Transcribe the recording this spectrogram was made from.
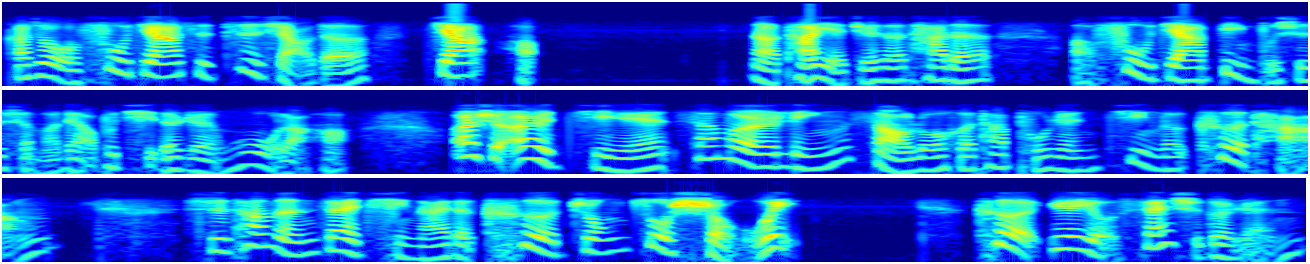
他说：“我父家是自小的家。”好，那他也觉得他的啊父家并不是什么了不起的人物了。哈，二十二节，撒母耳领扫罗和他仆人进了课堂，使他们在请来的客中做守卫。客约有三十个人。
